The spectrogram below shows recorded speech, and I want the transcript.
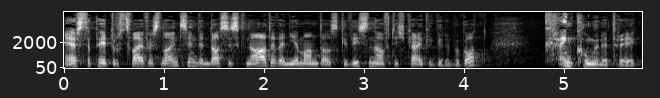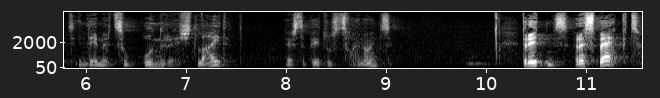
1. Petrus 2, Vers 19, denn das ist Gnade, wenn jemand aus Gewissenhaftigkeit gegenüber Gott Kränkungen erträgt, indem er zu Unrecht leidet. 1. Petrus 2, 19. Drittens, Respekt.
